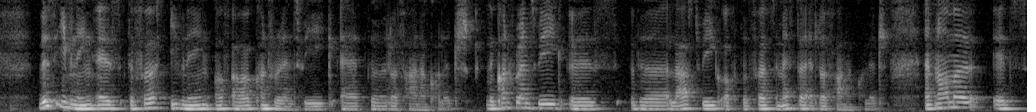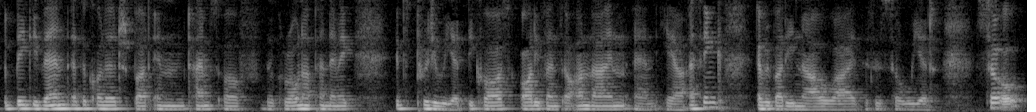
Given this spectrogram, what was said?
this evening is the first evening of our conference week at the Leuphana College. The conference week is the last week of the first semester at Leuphana College. And normal, it's a big event at the college, but in times of the corona pandemic, it's pretty weird because all events are online and yeah, I think everybody now why this is so weird. So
